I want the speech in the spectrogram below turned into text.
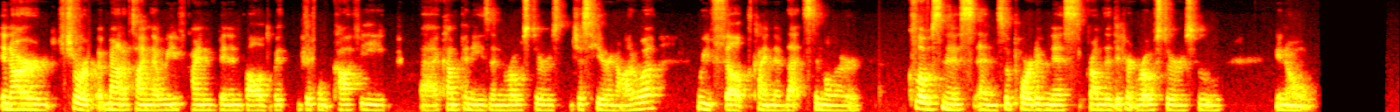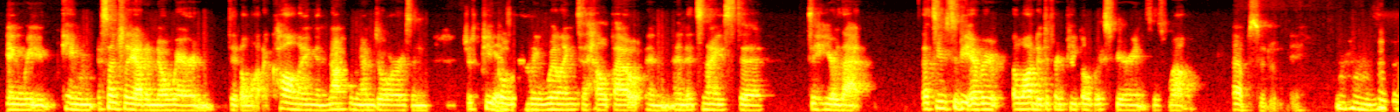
in our short amount of time that we've kind of been involved with different coffee uh, companies and roasters just here in Ottawa, we've felt kind of that similar closeness and supportiveness from the different roasters who, you know, and we came essentially out of nowhere and did a lot of calling and knocking on doors and just people yes. really willing to help out. And, and it's nice to to hear that. That seems to be every a lot of different people's experience as well. Absolutely. Mm-hmm. Mm-hmm.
